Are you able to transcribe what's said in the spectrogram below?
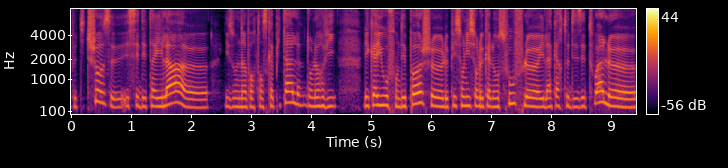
petites choses. Et ces détails-là, euh, ils ont une importance capitale dans leur vie. Les cailloux au fond des poches, euh, le pissenlit sur lequel on souffle et la carte des étoiles,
